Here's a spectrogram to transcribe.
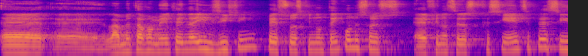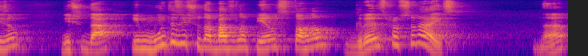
é, é, lamentavelmente ainda existem pessoas que não têm condições é, financeiras suficientes e precisam de estudar, e muitas estudam à base do lampião e se tornam grandes profissionais. Né?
